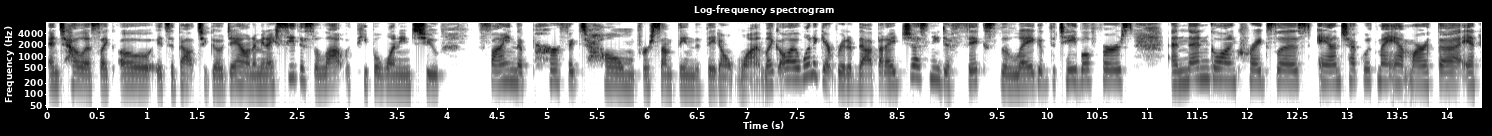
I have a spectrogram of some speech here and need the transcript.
and tell us, like, oh, it's about to go down. I mean, I see this a lot with people wanting to find the perfect home for something that they don't want. Like, oh, I want to get rid of that, but I just need to fix the leg of the table first and then go on Craigslist and check with my Aunt Martha. And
